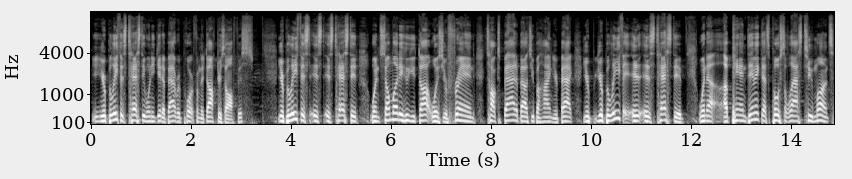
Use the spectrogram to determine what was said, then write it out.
Your belief is tested when you get a bad report from the doctor's office. Your belief is, is, is tested when somebody who you thought was your friend talks bad about you behind your back. Your, your belief is, is tested when a, a pandemic that's supposed to last two months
